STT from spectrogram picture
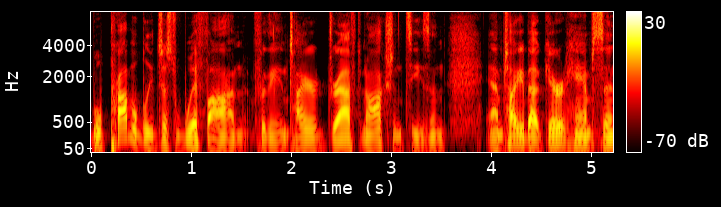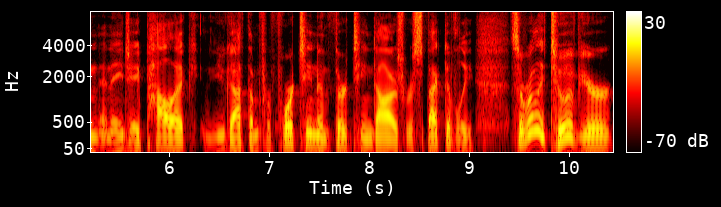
will probably just whiff on for the entire draft and auction season. And I'm talking about Garrett Hampson and AJ Pollock. You got them for 14 and 13 dollars respectively. So really, two of your,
